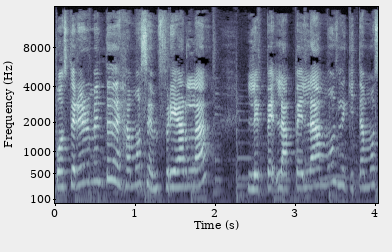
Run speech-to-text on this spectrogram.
Posteriormente dejamos enfriarla la pelamos, le quitamos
